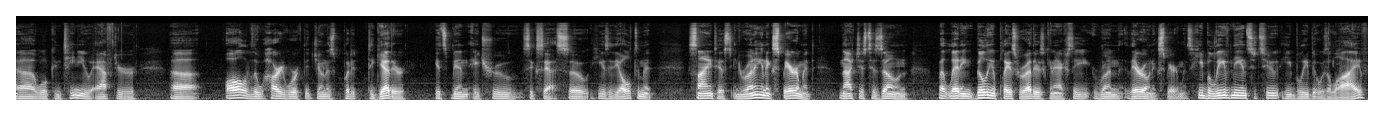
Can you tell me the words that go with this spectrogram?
uh, will continue after uh, all of the hard work that Jonas put it together. It's been a true success. So he is the ultimate scientist in running an experiment, not just his own, but letting building a place where others can actually run their own experiments. He believed in the institute. He believed it was alive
